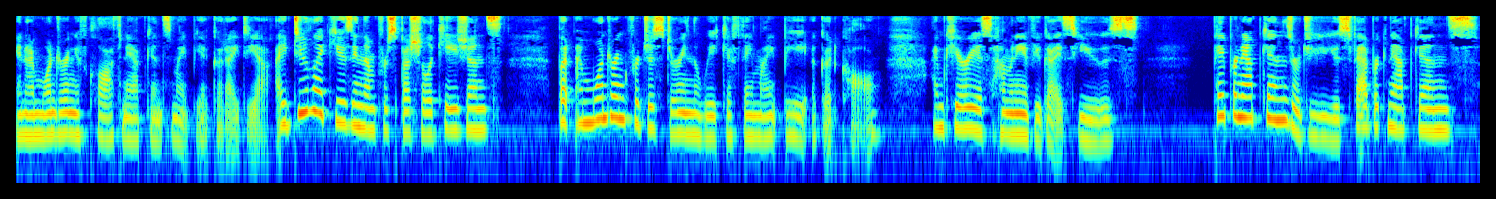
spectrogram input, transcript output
and I'm wondering if cloth napkins might be a good idea. I do like using them for special occasions, but I'm wondering for just during the week if they might be a good call. I'm curious how many of you guys use paper napkins or do you use fabric napkins?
